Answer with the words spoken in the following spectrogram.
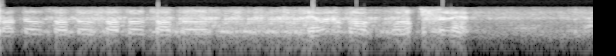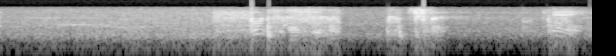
Throttle, throttle, throttle, throttle, 7 o'clock, pull up to the left. Good. Okay.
